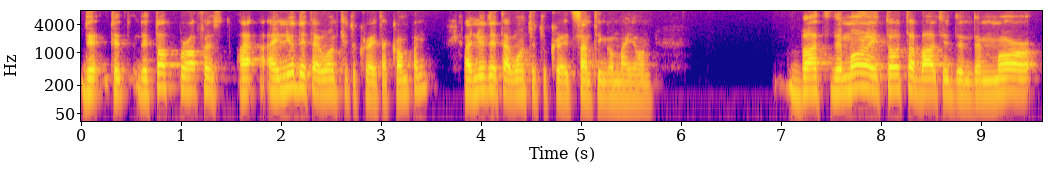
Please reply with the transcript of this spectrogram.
the, the, the thought I, I knew that I wanted to create a company. I knew that I wanted to create something on my own. But the more I thought about it, and the more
